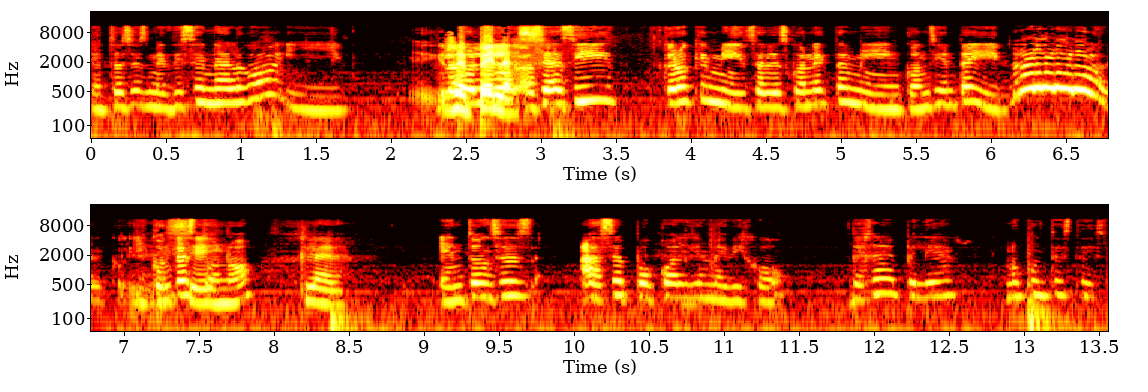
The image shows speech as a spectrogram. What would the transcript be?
Entonces me dicen algo y... luego, Repelas. luego, o sea, sí, creo que mi, se desconecta mi inconsciente y... Y contesto, Sí. ¿no? Claro. Entonces, hace poco alguien me dijo, deja de pelear, no contestes.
